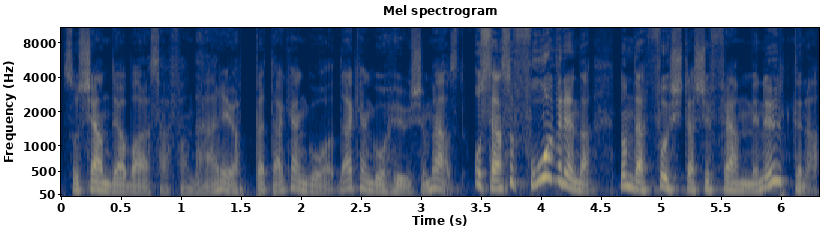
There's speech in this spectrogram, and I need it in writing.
så kände jag bara så här, fan det här är öppet, det här kan gå, det här kan gå hur som helst. Och sen så får vi den där, de där första 25 minuterna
